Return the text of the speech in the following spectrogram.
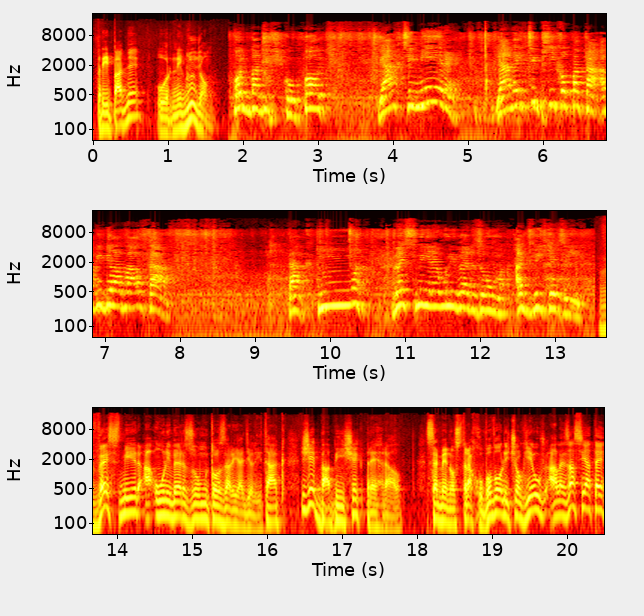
Prípadne urny k ľuďom. Pojď, babičku, pojď. Já chci mír. Já nechci psychopata, aby byla válka. Tak, vesmíre, univerzum, ať zvítězí. Vesmír a univerzum to zariadili tak, že Babíšek prehral. Semeno strachu vo voličoch je už ale zasiaté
